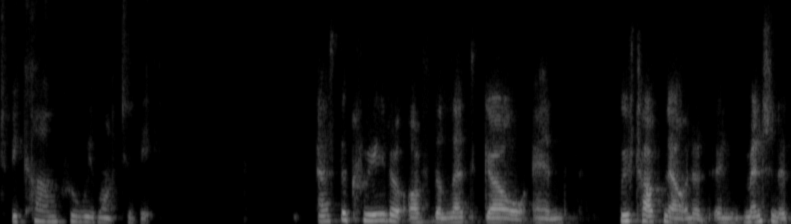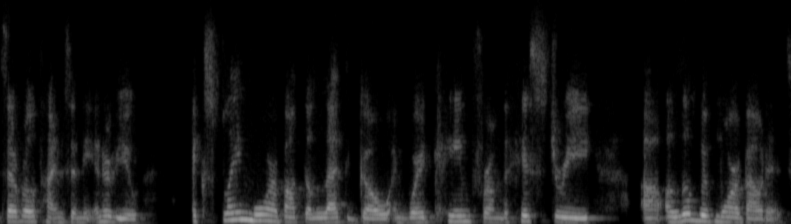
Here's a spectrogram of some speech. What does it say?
to become who we want to be. As the creator of the Let Go, and we've talked now and, and mentioned it several times in the interview, explain more about the Let Go and where it came from, the history, uh, a little bit more about it.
